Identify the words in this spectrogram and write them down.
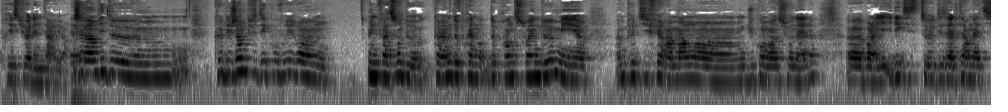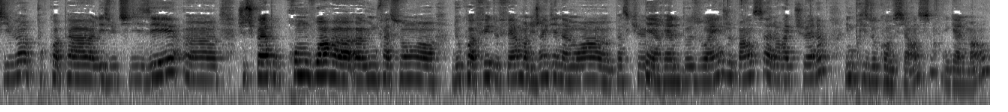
précieux à l'intérieur. J'avais envie de, que les gens puissent découvrir une façon de, quand même de prendre, de prendre soin d'eux, mais un peu différemment euh, du conventionnel. Euh, voilà, il existe des alternatives, pourquoi pas les utiliser? Euh, je suis pas là pour promouvoir une façon de coiffer, de faire. Moi, les gens ils viennent à moi parce qu'il y a un réel besoin, je pense, à l'heure actuelle, une prise de conscience également.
